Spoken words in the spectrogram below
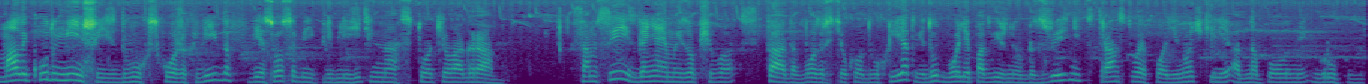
Малый куду меньше из двух схожих видов, вес особей приблизительно 100 кг. Самцы, изгоняемые из общего стада в возрасте около двух лет, ведут более подвижный образ жизни, странствуя поодиночке или однополыми группами.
